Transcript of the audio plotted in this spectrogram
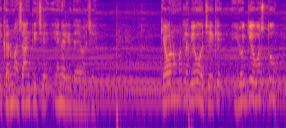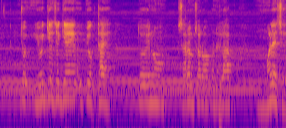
એ ઘરમાં શાંતિ છે એને લીધે આવ્યા છે. કહેવાનો મતલબ એવો છે કે યોગ્ય વસ્તુ જો યોગ્ય જગ્યાએ ઉપયોગ થાય તો એનો સારામાં સારો આપણને લાભ મળે છે.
